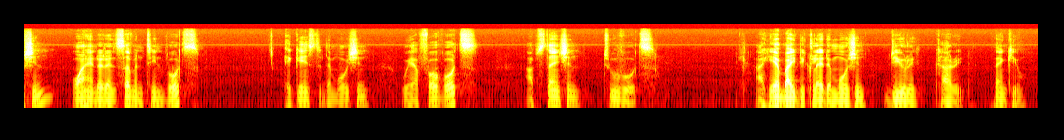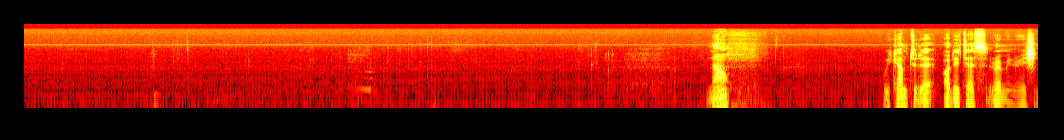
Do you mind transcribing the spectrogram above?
Motion, 117 votes. Against the motion, we have four votes. Abstention, two votes. I hereby declare the motion duly carried. Thank you. Now, we come to the auditor's remuneration.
